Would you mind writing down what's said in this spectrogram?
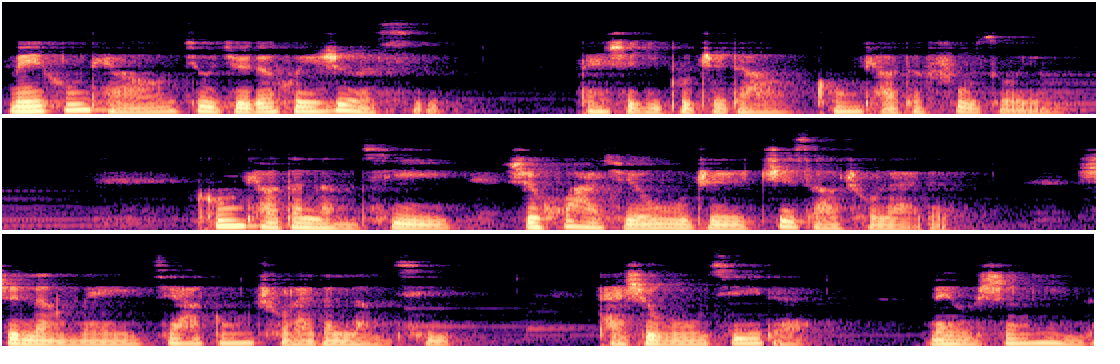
没空调就觉得会热死。但是你不知道空调的副作用。空调的冷气是化学物质制造出来的，是冷媒加工出来的冷气，它是无机的，没有生命的。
